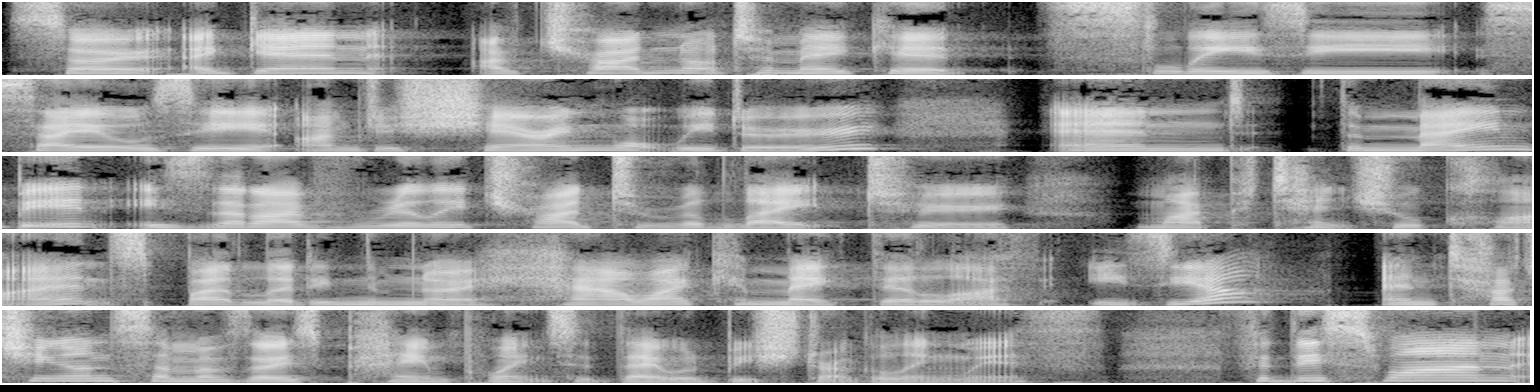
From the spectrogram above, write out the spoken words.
So again, I've tried not to make it sleazy, salesy. I'm just sharing what we do. And the main bit is that I've really tried to relate to my potential clients by letting them know how I can make their life easier and touching on some of those pain points that they would be struggling with. For this one,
